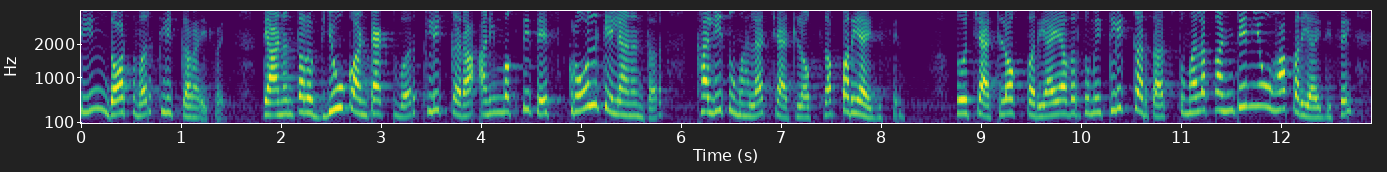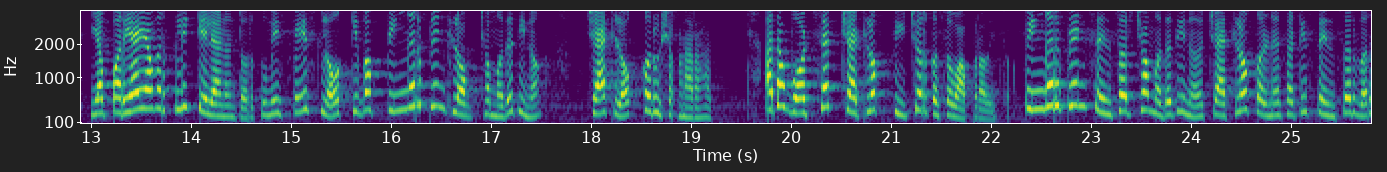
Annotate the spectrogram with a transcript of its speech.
तीन डॉटवर क्लिक करायचं आहे त्यानंतर व्ह्यू कॉन्टॅक्टवर क्लिक करा आणि मग तिथे स्क्रोल केल्यानंतर खाली तुम्हाला चॅटलॉकचा पर्याय दिसेल. तो चॅटलॉक पर्यायावर तुम्ही क्लिक करताच तुम्हाला कंटिन्यू हा पर्याय दिसेल. या पर्यायावर क्लिक केल्यानंतर तुम्ही फेस लॉक किंवा फिंगरप्रिंट लॉकच्या मदतीनं चॅट लॉक करू शकणार आहात. आता व्हॉट्सॲप चॅटलॉक फीचर कसं वापरायचं फिंगरप्रिंट सेन्सरच्या मदतीनं चॅटलॉक करण्यासाठी सेन्सरवर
